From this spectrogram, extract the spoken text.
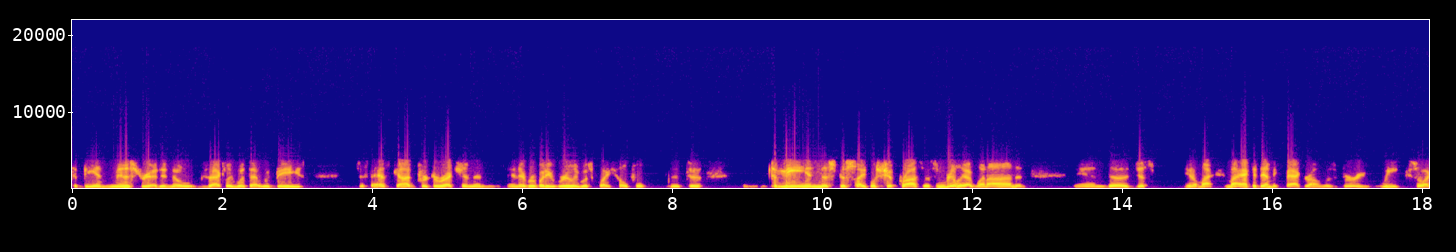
to be in ministry. I didn't know exactly what that would be. Just asked God for direction, and and everybody really was quite helpful to, to me in this discipleship process. And really, I went on and and uh, just you know my my academic background was very weak, so I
